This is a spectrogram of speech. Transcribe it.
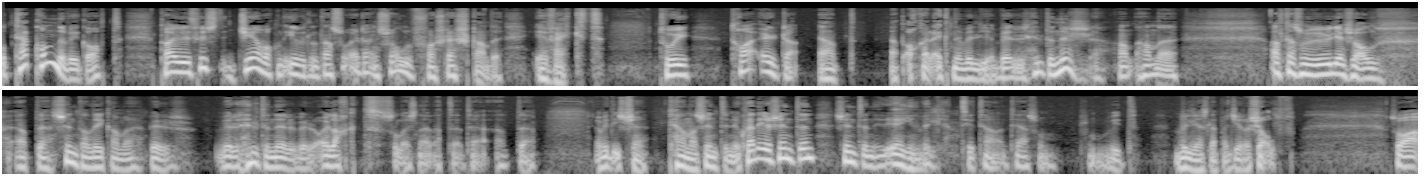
Og det kunne vi godt. Da vi først gjør våkken i til det, så er det en sjølvforsterskande effekt. Tøy, ta er det at at okkar egne vilje ver helt nyrre. Han han alt det som vi vilja sjálv at uh, synda lika med ver ver helt nyrre ver og så læs nær at at at jeg vet ikkje tjena synden. Og hva er synden? Synden er egen viljen til det som som vi vilja slippe gjøre selv. Så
